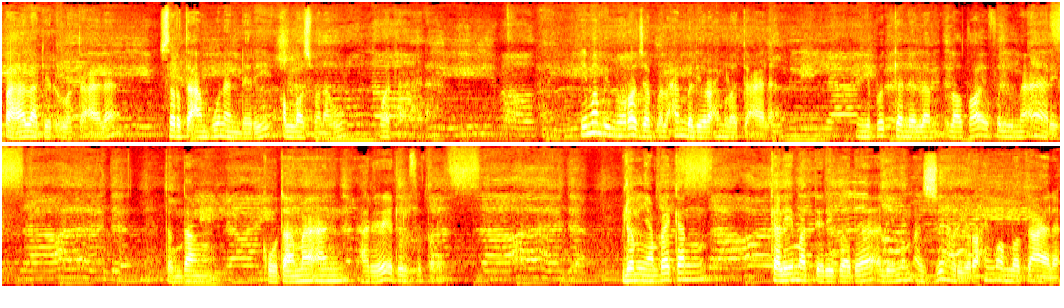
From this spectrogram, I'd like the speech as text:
pahala dari Allah taala serta ampunan dari Allah Subhanahu wa taala. Imam Ibn Rajab Al-Hambali rahimahullah taala menyebutkan dalam Lataiful Ma'arif tentang keutamaan hari raya Idul Fitri. Beliau menyampaikan kalimat daripada Al-Imam Az-Zuhri rahimahullah taala.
